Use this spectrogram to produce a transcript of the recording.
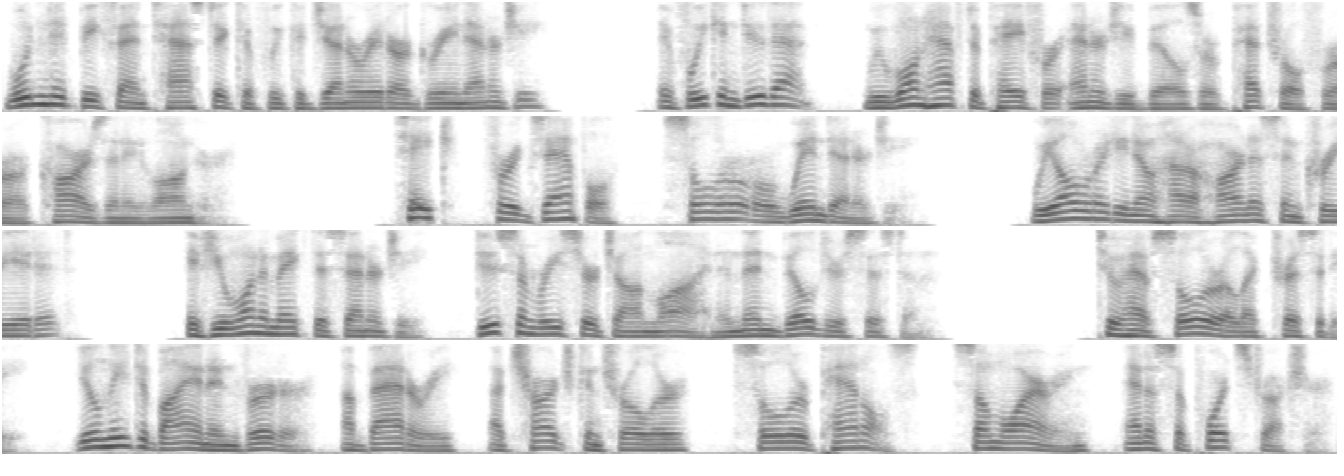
Wouldn't it be fantastic if we could generate our green energy? If we can do that, we won't have to pay for energy bills or petrol for our cars any longer. Take, for example, solar or wind energy. We already know how to harness and create it. If you want to make this energy, do some research online and then build your system. To have solar electricity, you'll need to buy an inverter, a battery, a charge controller, solar panels, some wiring, and a support structure.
